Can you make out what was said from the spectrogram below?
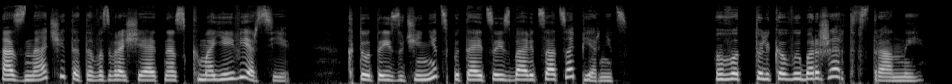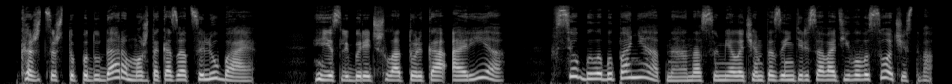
А значит, это возвращает нас к моей версии. Кто-то из учениц пытается избавиться от соперниц. Вот только выбор жертв странный. Кажется, что под ударом может оказаться любая. Если бы речь шла только о Риа, все было бы понятно, она сумела чем-то заинтересовать его высочество.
